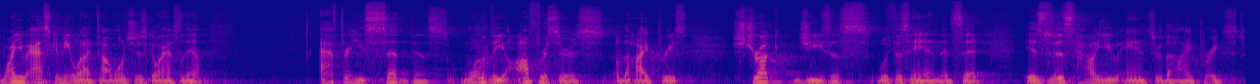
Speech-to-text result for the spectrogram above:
why are you asking me what I taught? Why don't you just go ask them? After he said this, one of the officers of the high priest struck Jesus with his hand and said, Is this how you answer the high priest?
